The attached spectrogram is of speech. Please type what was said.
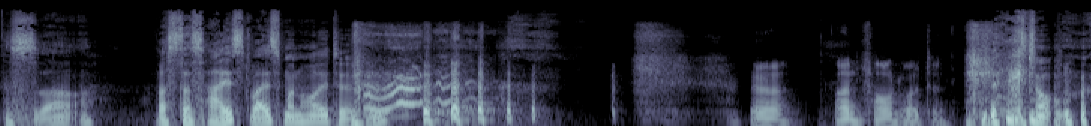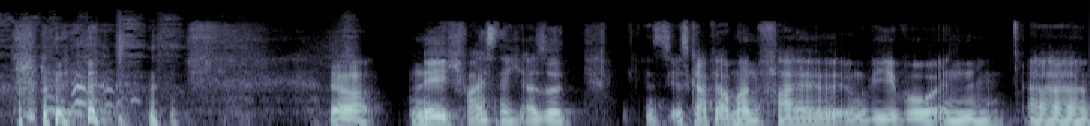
Das war, was das heißt, weiß man heute. Ne? Ja, waren V-Leute. genau. Ja, nee, ich weiß nicht. Also es, es gab ja auch mal einen Fall irgendwie, wo in äh,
